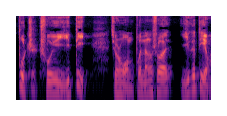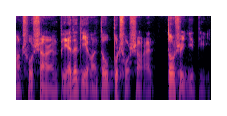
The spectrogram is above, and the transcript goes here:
不只出于一地，就是我们不能说一个地方出圣人，别的地方都不出圣人，都是夷狄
